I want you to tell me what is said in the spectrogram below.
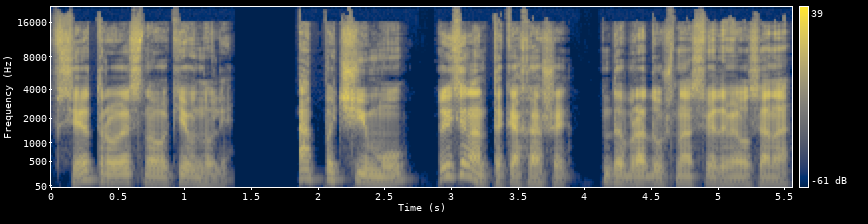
Все трое снова кивнули. «А почему, лейтенант Такахаши?» — добродушно осведомилась она.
